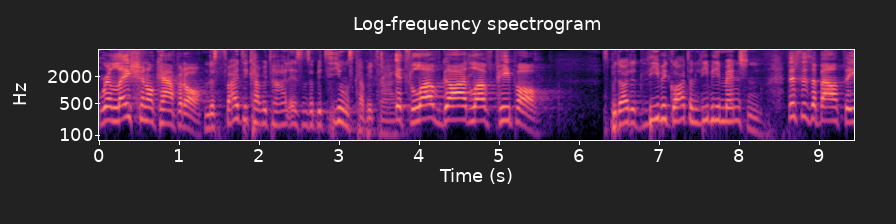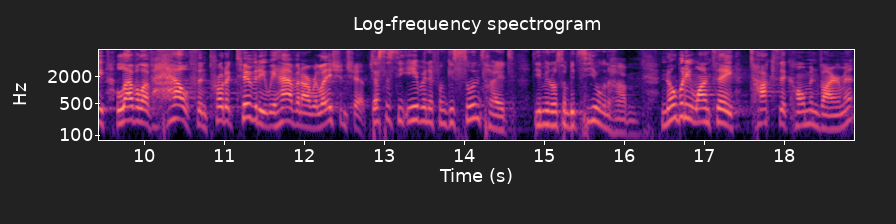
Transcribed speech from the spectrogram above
relational capital. Und das zweite Kapital ist unser Beziehungskapital. It's love God, love people. Es bedeutet, liebe Gott und liebe die Menschen. This is about the level of health and productivity we have in our relationships. Das ist die Ebene von Gesundheit, die wir in unseren Beziehungen haben. Nobody wants a toxic home environment,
